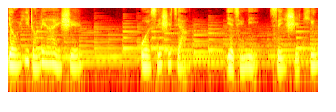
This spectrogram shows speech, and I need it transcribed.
有一种恋爱是，我随时讲，也请你随时听。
